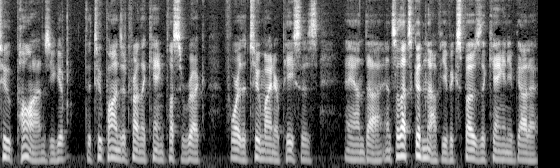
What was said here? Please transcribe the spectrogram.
two pawns. You get the two pawns in front of the king plus a rook for the two minor pieces. And, uh, and so that's good enough. You've exposed the king and you've got a,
